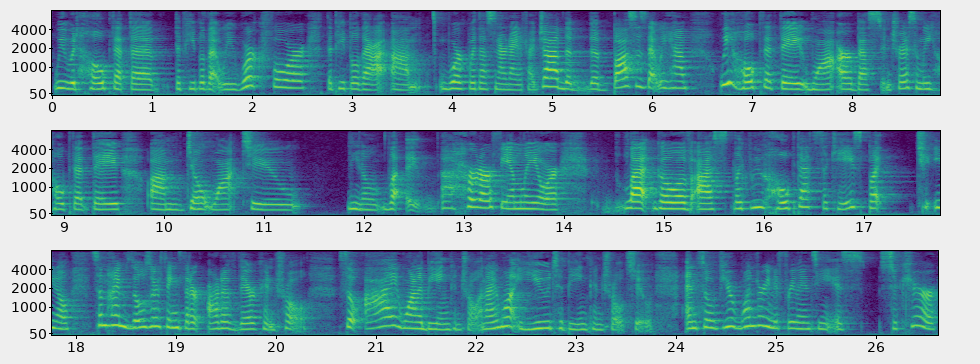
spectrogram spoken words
we would hope that the the people that we work for, the people that um, work with us in our nine to five job, the the bosses that we have, we hope that they want our best interest, and we hope that they um, don't want to you know let, hurt our family or let go of us like we hope that's the case but you know, sometimes those are things that are out of their control. So I want to be in control and I want you to be in control too. And so if you're wondering if freelancing is secure,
